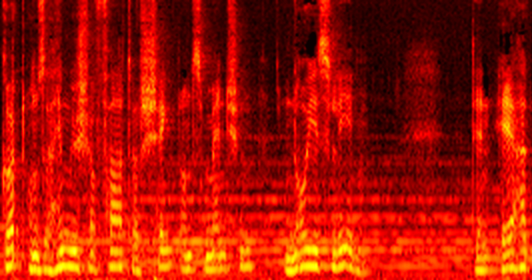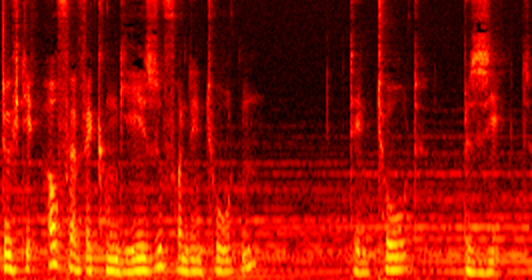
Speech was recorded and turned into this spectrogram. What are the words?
Gott, unser himmlischer Vater, schenkt uns Menschen neues Leben, denn er hat durch die Auferweckung Jesu von den Toten den Tod besiegt.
